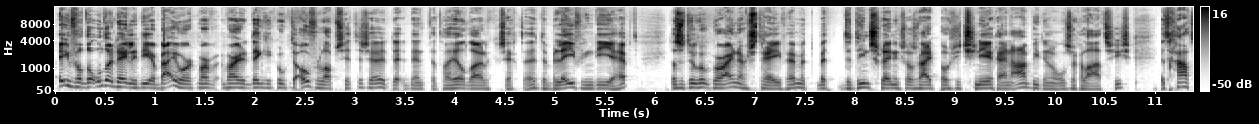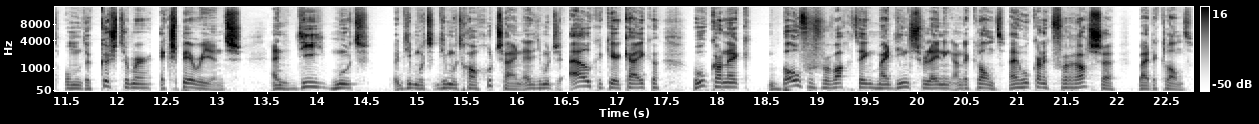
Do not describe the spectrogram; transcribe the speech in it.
een, van de onderdelen die erbij hoort, maar waar denk ik ook de overlap zit. Is, hè, werd al heel duidelijk gezegd, hè, de beleving die je hebt. Dat is natuurlijk ook waar wij naar streven, hè, met, met de dienstverlening zoals wij het positioneren en aanbieden in onze relaties. Het gaat om de customer experience. En die moet die moet, die moet gewoon goed zijn. En die moet dus elke keer kijken, hoe kan ik boven verwachting mijn dienstverlening aan de klant? Hè, hoe kan ik verrassen bij de klant?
